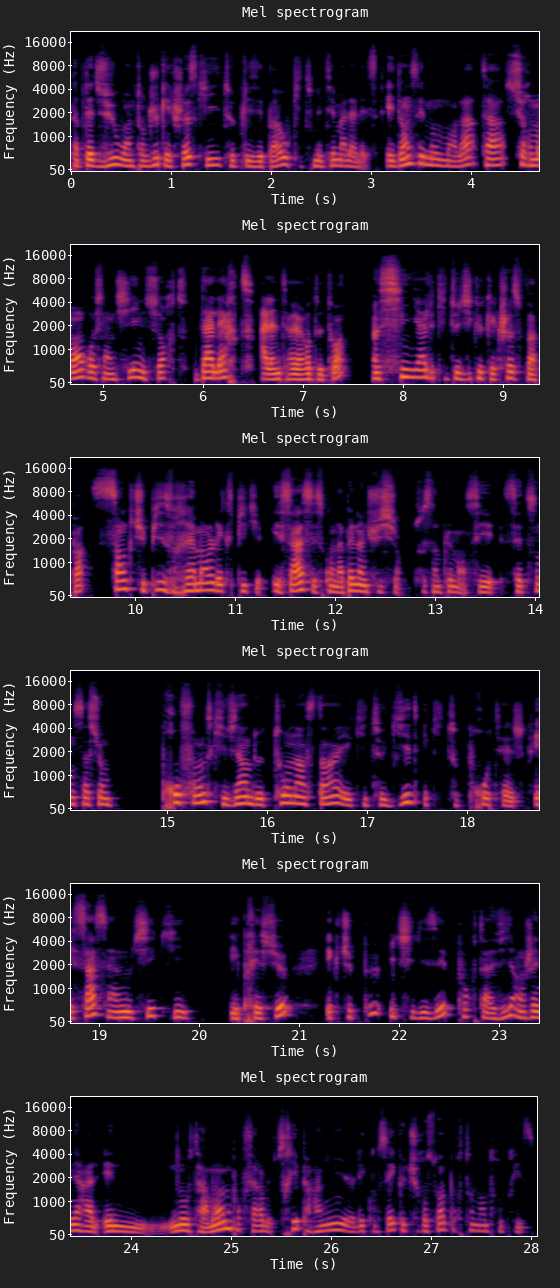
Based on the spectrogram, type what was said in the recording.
T'as peut-être vu ou entendu quelque chose qui te plaisait pas ou qui te mettait mal à l'aise. Et dans ces moments-là, t'as sûrement ressenti une sorte d'alerte à l'intérieur de toi, un signal qui te dit que quelque chose va pas, sans que tu puisses vraiment l'expliquer. Et ça, c'est ce qu'on appelle l'intuition, tout simplement. C'est cette sensation profonde qui vient de ton instinct et qui te guide et qui te protège. Et ça, c'est un outil qui est précieux et que tu peux utiliser pour ta vie en général et notamment pour faire le tri parmi les conseils que tu reçois pour ton entreprise.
